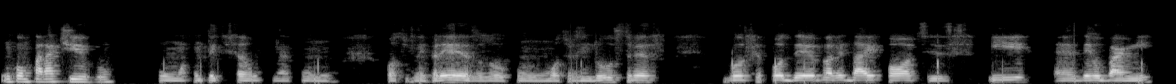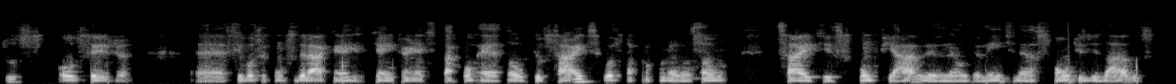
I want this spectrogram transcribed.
um comparativo com uma competição, né, com outras empresas ou com outras indústrias, você poder validar hipóteses e é, derrubar mitos, ou seja, é, se você considerar que a, que a internet está correta ou que os sites que você está procurando são sites confiáveis, né, obviamente, né, as fontes de dados,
